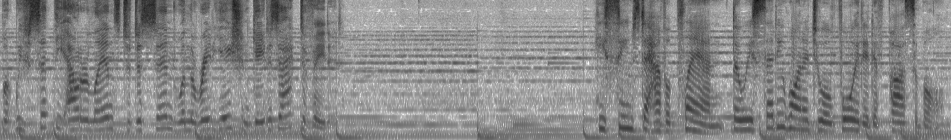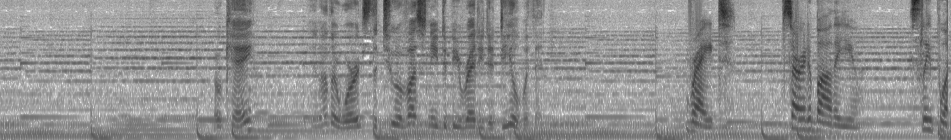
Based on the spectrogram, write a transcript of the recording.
But we've set the Outer Lands to descend when the radiation gate is activated. He seems to have a plan, though he said he wanted to avoid it if possible. Okay. In other words, the two of us need to be ready to deal with it. Right. Sorry to bother you. Sleep well.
